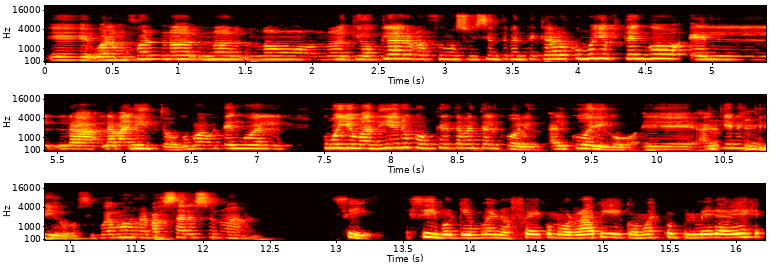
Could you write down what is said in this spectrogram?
eh, o a lo mejor no, no, no, no quedó claro, no fuimos suficientemente claros, ¿cómo yo obtengo el, la, la, manito? ¿Cómo, tengo el, ¿Cómo yo me adhiero concretamente al, código? Al código? Eh, ¿A quién escribo? Si podemos repasar eso nuevamente. Sí, sí, porque bueno, fue como rápido y como es por primera vez,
